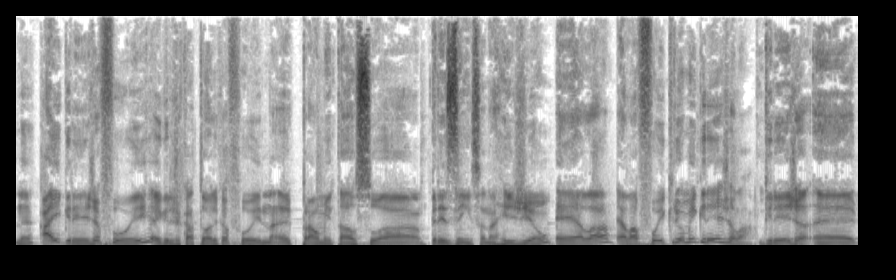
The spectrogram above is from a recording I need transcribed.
né? A igreja foi, a igreja católica foi, né, pra aumentar a sua presença na região, ela, ela foi criou uma igreja lá. Igreja é,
